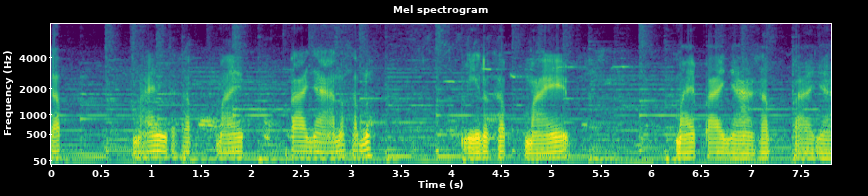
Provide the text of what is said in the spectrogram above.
กับไม้นี่นะครับ ไม้ปลายหญ้าเนาะครับเนาะนี่นะครับ ไม้ไม้ปลายหญ้าครับปลายหญ้า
